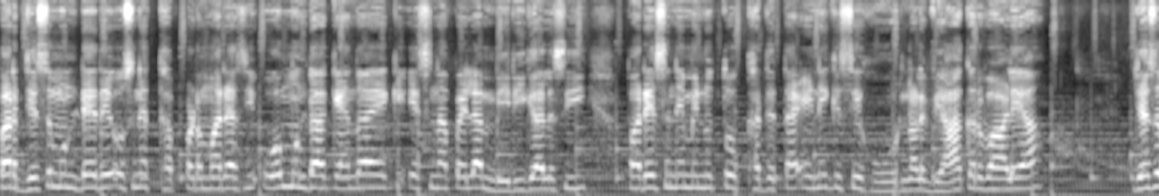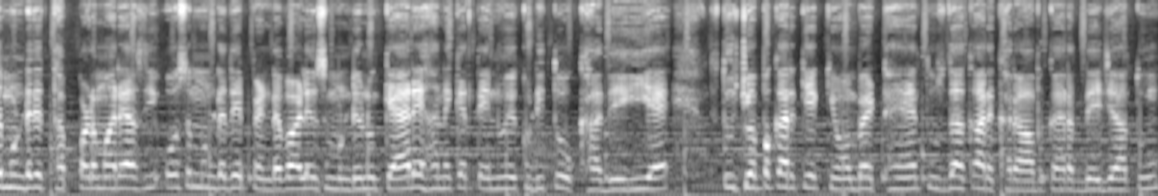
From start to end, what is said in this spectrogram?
ਪਰ ਜਿਸ ਮੁੰਡੇ ਦੇ ਉਸਨੇ ਥੱਪੜ ਮਾਰਿਆ ਸੀ, ਉਹ ਮੁੰਡਾ ਕਹਿੰਦਾ ਹੈ ਕਿ ਇਸ ਨਾਲ ਪਹਿਲਾਂ ਮੇਰੀ ਗੱਲ ਸੀ, ਪਰ ਇਸ ਨੇ ਮੈਨੂੰ ਧੋਖਾ ਦਿੱਤਾ, ਇਹਨੇ ਕਿਸੇ ਹੋਰ ਨਾਲ ਵਿਆਹ ਕਰਵਾ ਲਿਆ। ਜਿਸ ਮੁੰਡੇ ਦੇ ਥੱਪੜ ਮਾਰਿਆ ਸੀ ਉਸ ਮੁੰਡੇ ਦੇ ਪਿੰਡ ਵਾਲੇ ਉਸ ਮੁੰਡੇ ਨੂੰ ਕਹਿ ਰਹੇ ਹਨ ਕਿ ਤੈਨੂੰ ਇਹ ਕੁੜੀ ਧੋਖਾ ਦੇਗੀ ਹੈ। ਤੇ ਤੂੰ ਚੁੱਪ ਕਰਕੇ ਕਿਉਂ ਬੈਠਾ ਹੈ? ਤੂੰ ਉਸਦਾ ਘਰ ਖਰਾਬ ਕਰ ਦੇ ਜਾਂ ਤੂੰ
